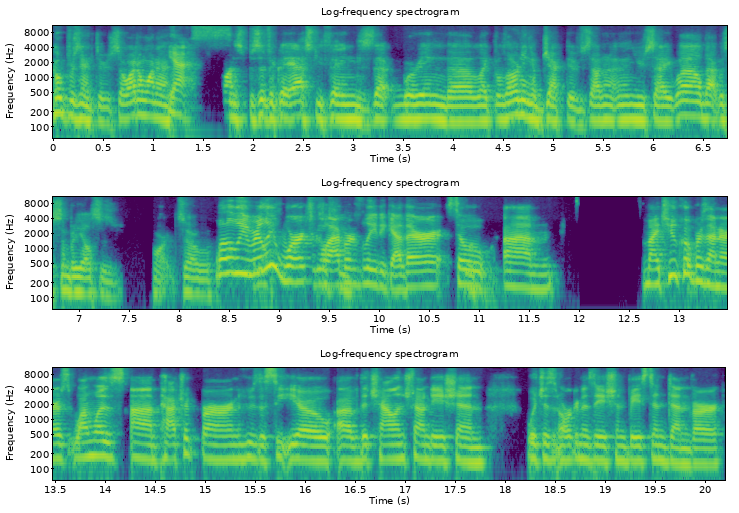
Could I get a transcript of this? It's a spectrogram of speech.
co-presenters. So I don't want to Yes. want to specifically ask you things that were in the like the learning objectives. I don't, and then you say, well, that was somebody else's part. So Well, we really worked collaboratively together. So, um, my two co-presenters, one was um, Patrick Byrne, who's the CEO of the Challenge Foundation, which is an organization based in Denver,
